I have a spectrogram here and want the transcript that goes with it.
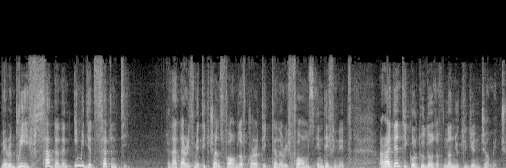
very brief, sudden, and immediate certainty that arithmetic transforms of quadratic ternary forms, indefinite, are identical to those of non Euclidean geometry.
